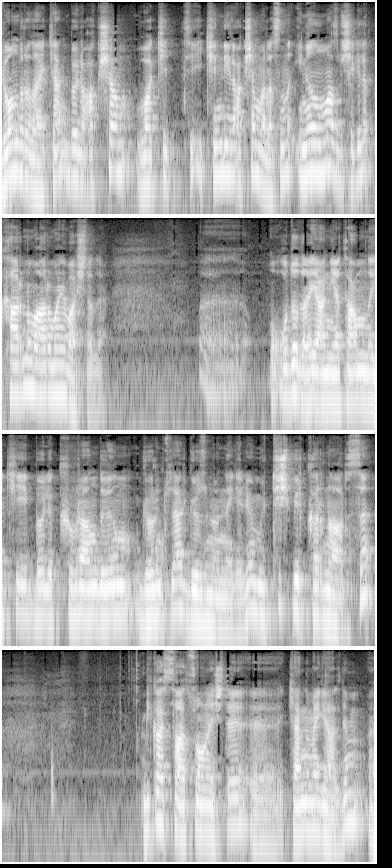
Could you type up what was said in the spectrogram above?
Londra'dayken böyle akşam vakiti ikindi ile akşam arasında inanılmaz bir şekilde karnım ağrımaya başladı. Ee, o odada yani yatağımdaki böyle kıvrandığım görüntüler gözümün önüne geliyor. Müthiş bir karın ağrısı. Birkaç saat sonra işte e, kendime geldim. E,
